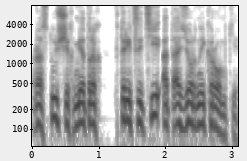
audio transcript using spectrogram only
растущих метрах в 30 от озерной кромки.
